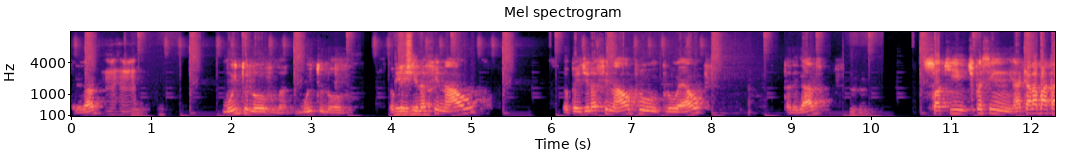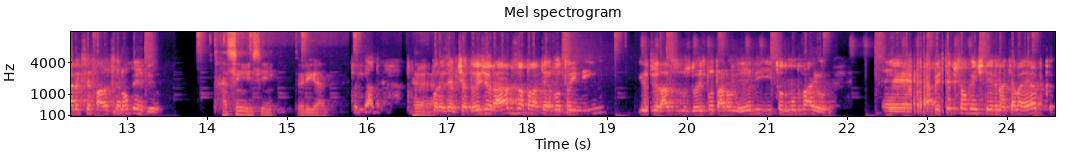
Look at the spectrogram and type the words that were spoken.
tá ligado? Uhum. Muito novo, mano, muito novo. Eu Desde perdi na final. Eu perdi na final pro, pro El, tá ligado? Uhum. Só que, tipo assim, aquela batalha que você fala que você não perdeu, Ah, sim, sim, tô ligado. tá ligado? Aham. Por exemplo, tinha dois jurados, a plateia votou em mim e os jurados dos dois votaram nele e todo mundo vaiou. É, a percepção que a gente teve naquela época,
